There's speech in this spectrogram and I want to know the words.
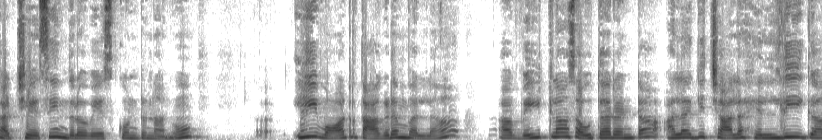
కట్ చేసి ఇందులో వేసుకుంటున్నాను. ఈ వాటర్ తాగడం వల్ల వెయిట్ లాస్ అవుతారంట. అలాగే చాలా హెల్దీగా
